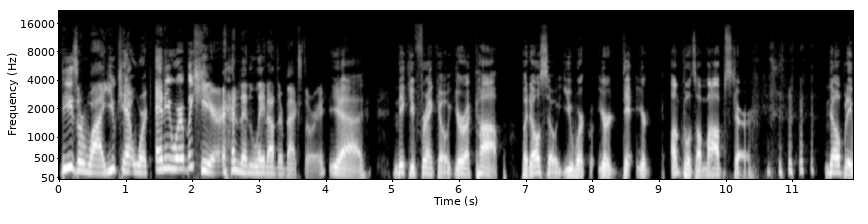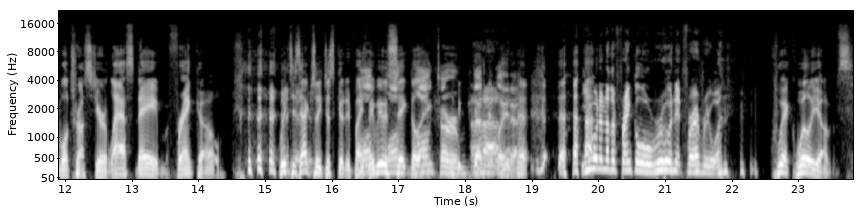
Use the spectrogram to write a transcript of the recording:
These are why you can't work anywhere but here," and then laid out their backstory. Yeah. Nikki Franco, you're a cop, but But also, you work your di- your uncle's a mobster. Nobody will trust your last name, Franco, which is actually just good advice. Long- Maybe it was long, signaling. long term. That's laid out. you and another Franco will ruin it for everyone. Quick Williams.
